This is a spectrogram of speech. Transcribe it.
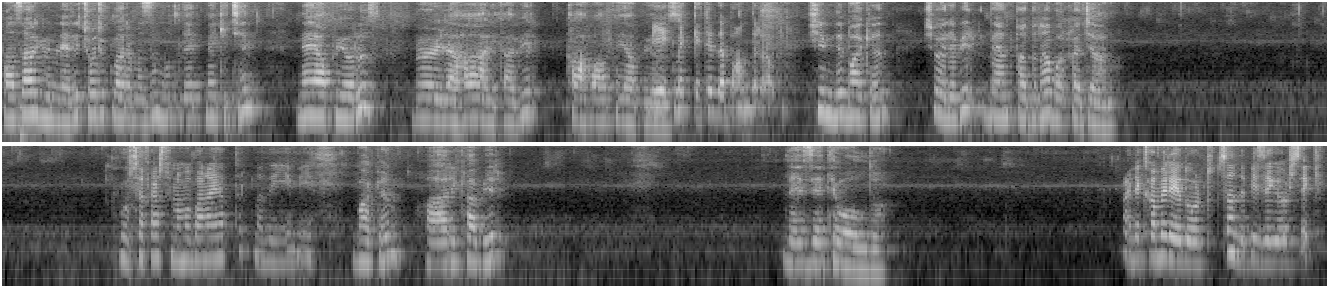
Pazar günleri çocuklarımızı mutlu etmek için ne yapıyoruz? Böyle harika bir kahvaltı Bir yapıyoruz. ekmek getir de bandıralım. Şimdi bakın şöyle bir ben tadına bakacağım. Bu sefer sunumu bana yaptırmadı yemeği. Bakın harika bir lezzeti oldu. Hani kameraya doğru tutsan da biz de görsek.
